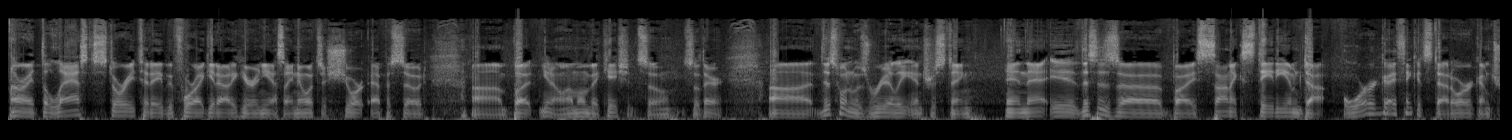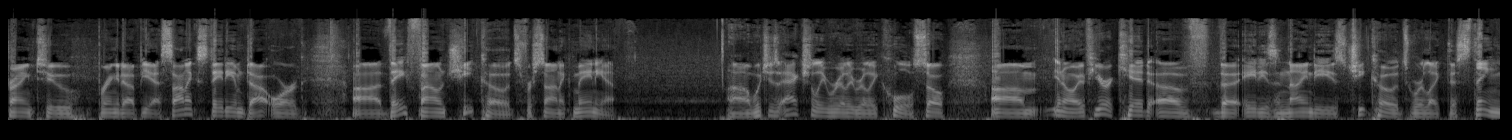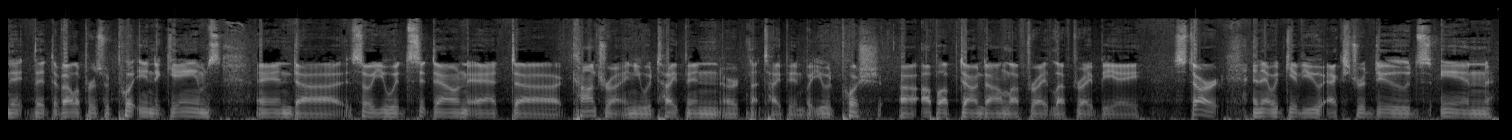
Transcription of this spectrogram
All right, the last story today before I get out of here, and yes, I know it's a short episode, uh, but you know I'm on vacation, so so there. Uh, this one was really interesting, and that is this is uh, by SonicStadium.org. I think it's .org. I'm trying to bring it up. Yeah, SonicStadium.org. Uh, they found cheat codes for Sonic Mania. Uh, which is actually really really cool. So, um, you know, if you're a kid of the 80s and 90s, cheat codes were like this thing that, that developers would put into games, and uh, so you would sit down at uh, Contra and you would type in, or not type in, but you would push uh, up up down down left right left right BA start, and that would give you extra dudes in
